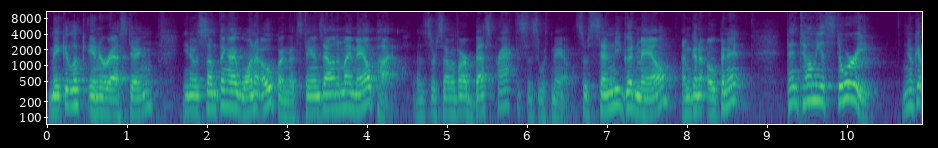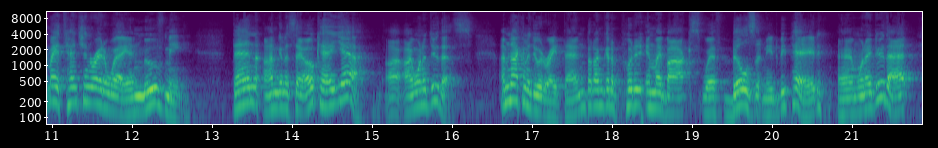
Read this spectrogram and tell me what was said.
make it look interesting, you know, something I want to open that stands out in my mail pile. Those are some of our best practices with mail. So send me good mail, I'm going to open it, then tell me a story, you know, get my attention right away and move me. Then I'm going to say, okay, yeah, I, I want to do this. I'm not going to do it right then, but I'm going to put it in my box with bills that need to be paid. And when I do that,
